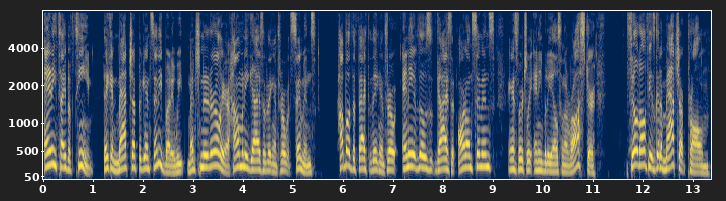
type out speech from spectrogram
any type of team. They can match up against anybody. We mentioned it earlier. How many guys are they going to throw at Simmons? How about the fact that they can throw any of those guys that aren't on Simmons against virtually anybody else on the roster? Philadelphia's got a matchup problem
